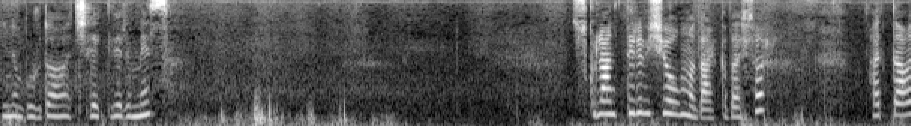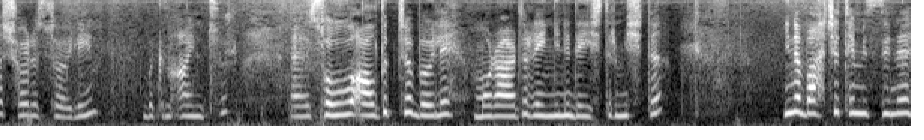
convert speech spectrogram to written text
Yine burada çileklerimiz. Sukulentlere bir şey olmadı arkadaşlar. Hatta şöyle söyleyeyim. Bakın aynı tür. Ee, soğuğu aldıkça böyle morardı. Rengini değiştirmişti. Yine bahçe temizliğine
